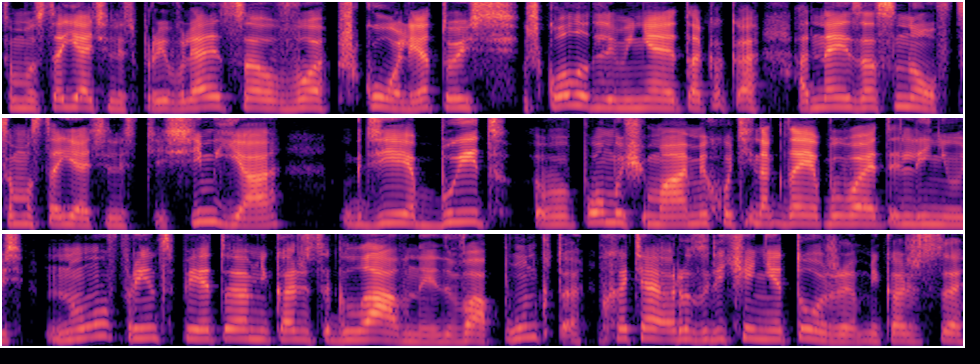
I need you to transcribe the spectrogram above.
самостоятельность проявляется в школе. То есть школа для меня это как а, одна из основ самостоятельности. Семья, где быт, э, помощь маме, хоть иногда я бывает и ленюсь. Ну, в принципе, это, мне кажется, главные два пункта. Хотя развлечения тоже, мне кажется,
